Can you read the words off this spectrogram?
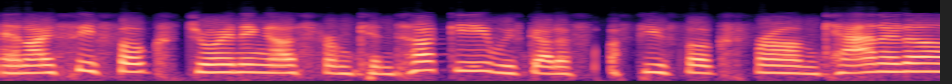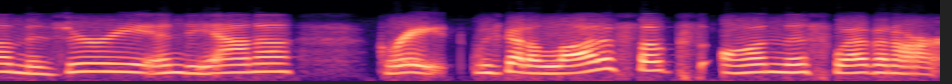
And I see folks joining us from Kentucky. We've got a, a few folks from Canada, Missouri, Indiana. Great. We've got a lot of folks on this webinar.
